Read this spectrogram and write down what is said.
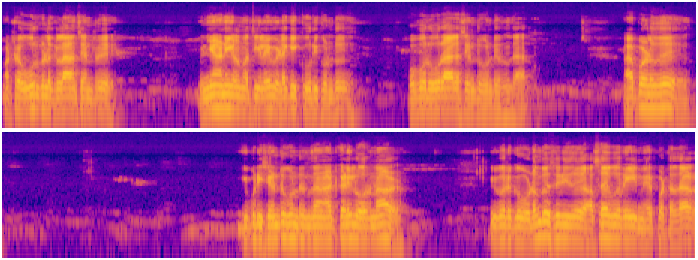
மற்ற ஊர்களுக்கெல்லாம் சென்று விஞ்ஞானிகள் மத்தியிலே விளக்கி கூறிக்கொண்டு ஒவ்வொரு ஊராக சென்று கொண்டிருந்தார். அப்பொழுது இப்படி சென்று கொண்டிருந்த நாட்களில் ஒரு நாள் இவருக்கு உடம்பு சிறிது அசௌகரியம் ஏற்பட்டதால்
